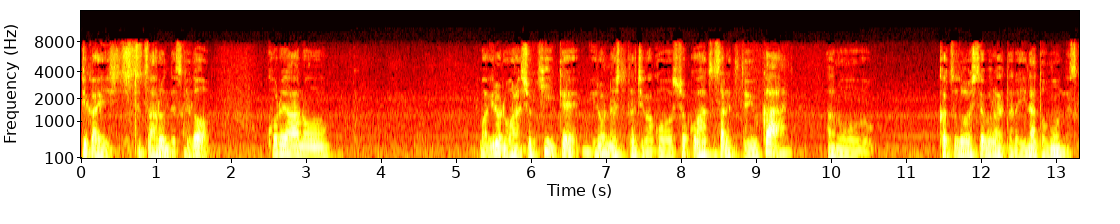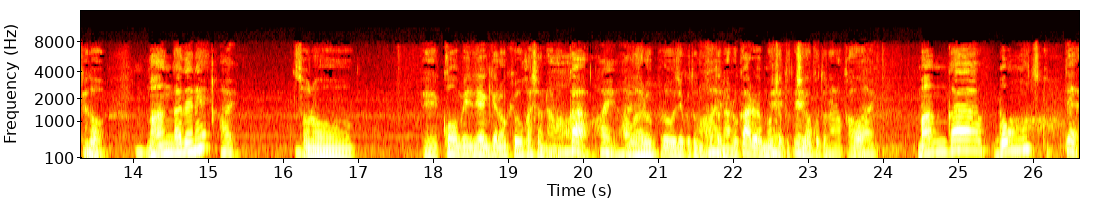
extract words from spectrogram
理解しつつあるんですけどこれあのまあいろいろお話を聞いていろんな人たちがこう触発されてというか、はい。あの活動してもらえたらいいなと思うんですけど、うん。漫画でねはい、その、えー公民連携の教科書なのか、あーはいはい。終わるプロジェクトのことなのか、あるいはもうちょっと違うことなのかを、はい。漫画本を作って、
